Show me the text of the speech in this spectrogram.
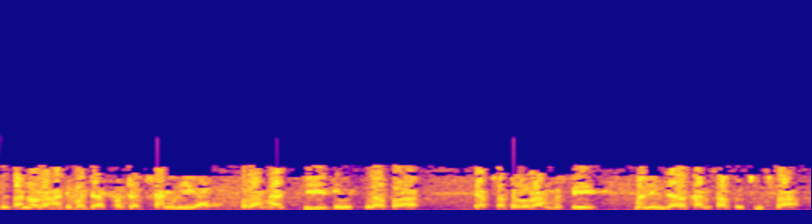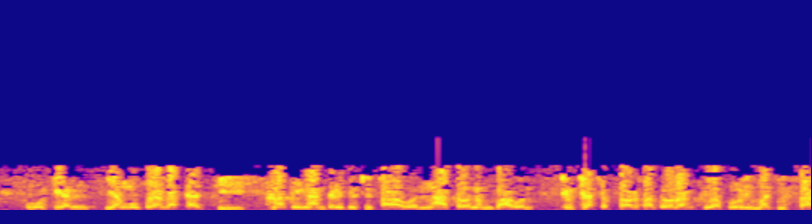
Itu kan orang aja pada pada bisa lihat. Orang haji itu berapa, setiap satu orang mesti meninggalkan satu juta. Kemudian yang mau berangkat haji masih ngantri 7 tahun atau 6 tahun sudah setor satu orang 25 juta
